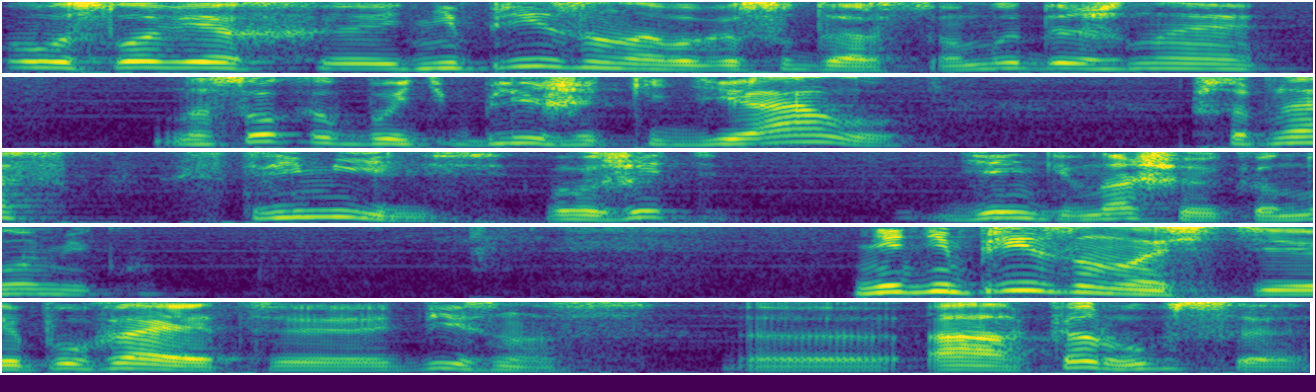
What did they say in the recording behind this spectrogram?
В условиях э, непризнанного государства мы должны насколько быть ближе к идеалу, чтобы нас стремились вложить деньги в нашу экономику. Не непризнанность э, пугает э, бизнес, а коррупция,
